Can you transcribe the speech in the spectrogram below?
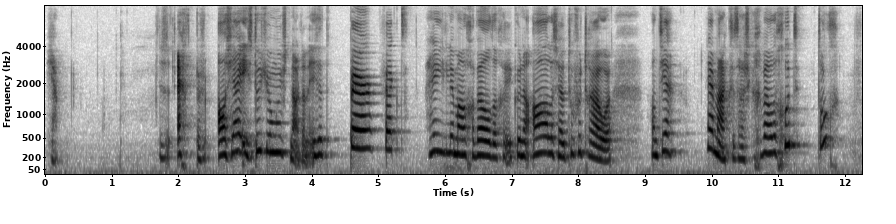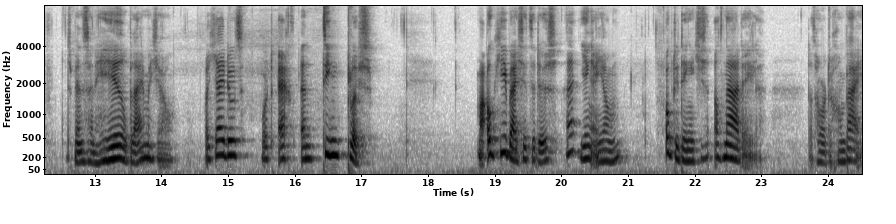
Ja. Dus echt, als jij iets doet, jongens, nou dan is het perfect. Helemaal geweldig. Je kunnen alles jou toevertrouwen. Want ja, jij maakt het hartstikke geweldig goed, toch? Dus mensen zijn heel blij met jou. Wat jij doet wordt echt een 10 plus. Maar ook hierbij zitten dus, hè, yin en yang, ook de dingetjes als nadelen. Dat hoort er gewoon bij.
